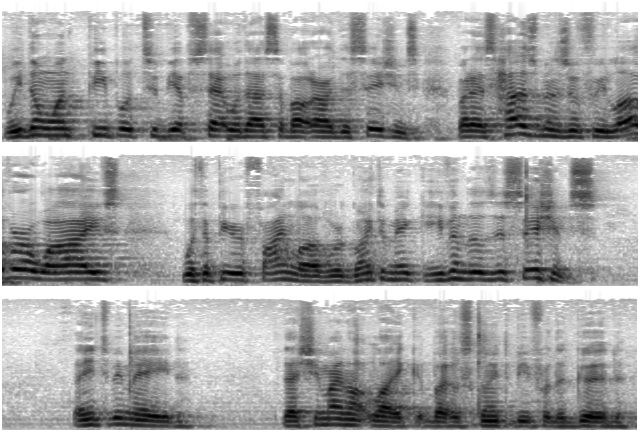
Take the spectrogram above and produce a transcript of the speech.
We don't want people to be upset with us about our decisions. But as husbands, if we love our wives with a purifying love, we're going to make even those decisions that need to be made that she might not like, but it's going to be for the good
